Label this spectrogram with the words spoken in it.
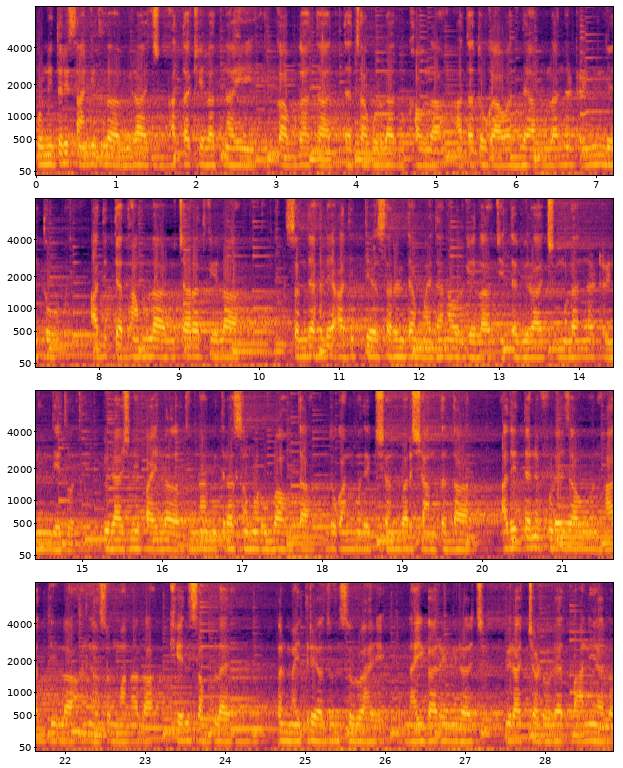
कोणीतरी सांगितलं विराज आता खेळत नाही एका अपघातात त्याचा गुडघा दुखावला. आता तो गावातल्या मुलांना ट्रेनिंग देतो. आदित्य थांबला विचारात गेला. संध्याकाळी आदित्य सरळ त्या मैदानावर गेला जिथे विराज मुलांना ट्रेनिंग देत होता. विराजने पाहिलं जुना मित्रासमोर उभा होता. दोघांमध्ये क्षणभर शांतता. आदित्यने पुढे जाऊन हात दिला आणि हसून म्हणाला खेळ संपलाय. पण मैत्री अजून सुरू आहे. नाही का रे विराज विराजच्या डोळ्यात पाणी आलं.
